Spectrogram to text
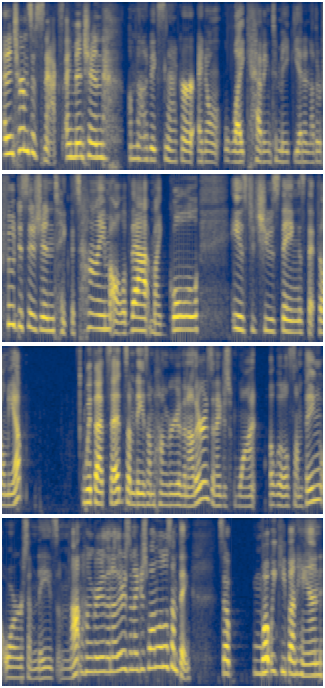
And in terms of snacks, I mentioned I'm not a big snacker. I don't like having to make yet another food decision, take the time, all of that. My goal is to choose things that fill me up. With that said, some days I'm hungrier than others and I just want a little something, or some days I'm not hungrier than others and I just want a little something. So, what we keep on hand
